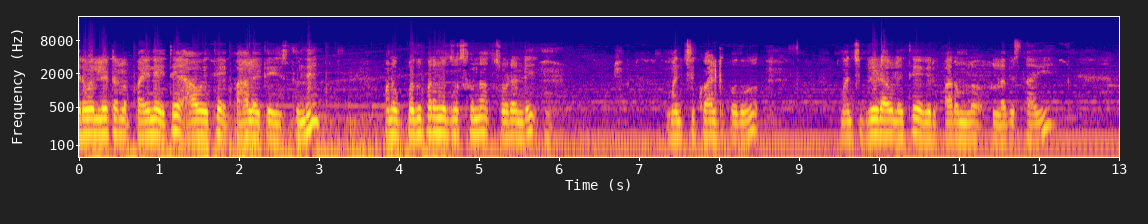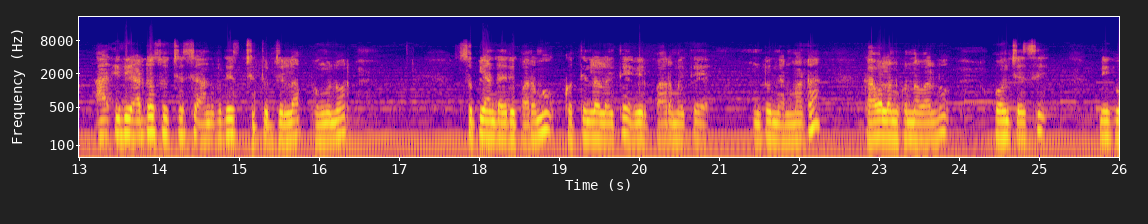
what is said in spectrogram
ఇరవై లీటర్ల పైన అయితే ఆవు అయితే పాలు అయితే ఇస్తుంది. మనకు పొదుపరంగా చూసుకున్నా చూడండి. మంచి క్వాలిటీ పొదువు మంచి బ్రీడ్ ఆవులు అయితే వీరి ఫారంలో లభిస్తాయి. ఇది అడ్రస్ వచ్చేసి ఆంధ్రప్రదేశ్ చిత్తూరు జిల్లా పొంగునూరు. Sufiyan dairy farm. కొత్తిళ్ళలో అయితే వీరి ఫారం అయితే ఉంటుంది అనమాట కావాలనుకున్న వాళ్ళు ఫోన్ చేసి మీకు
